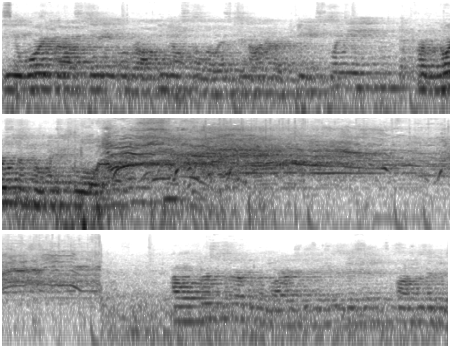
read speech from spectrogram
The award for outstanding overall female soloist in honor of Kate Sweeney from North Central High School. Our first winner from the large exhibition sponsored by the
